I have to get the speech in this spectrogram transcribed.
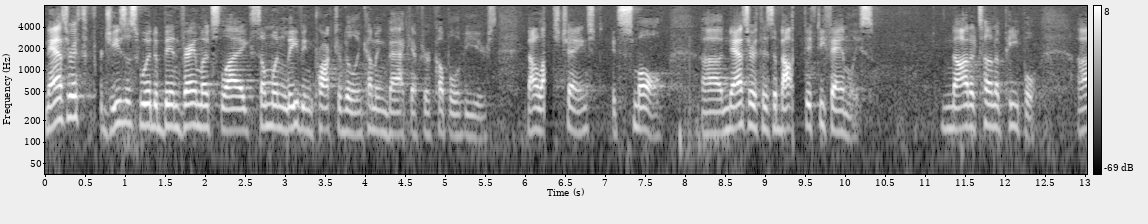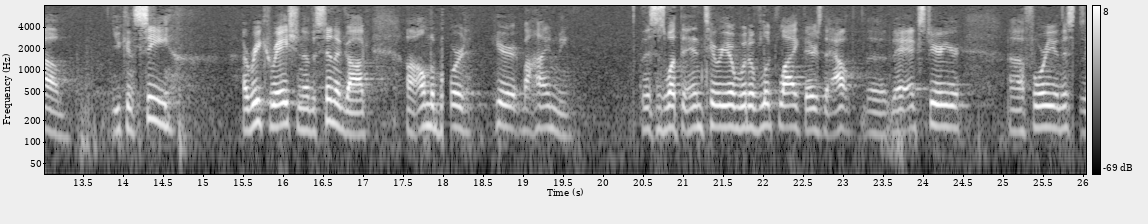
Nazareth for Jesus would have been very much like someone leaving Proctorville and coming back after a couple of years. Not a lot's changed. It's small. Uh, Nazareth is about 50 families, not a ton of people. Um, you can see a recreation of the synagogue uh, on the board here behind me. This is what the interior would have looked like. There's the out the, the exterior uh, for you. This is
